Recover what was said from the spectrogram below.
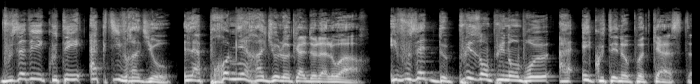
vous avez écouté Active Radio, la première radio locale de la Loire. Et vous êtes de plus en plus nombreux à écouter nos podcasts.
